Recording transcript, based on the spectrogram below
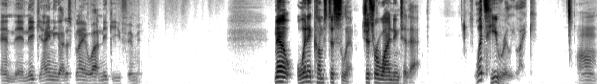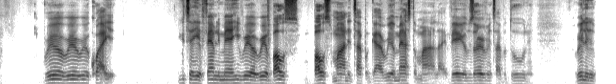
And and Nicki, I ain't even gotta explain why Nicki. You feel me? Now, when it comes to Slim, just rewinding to that, what's he really like? Um, real, real, real quiet. You can tell he a family man. He real, real boss, boss minded type of guy. Real mastermind, like very observant type of dude. And really,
